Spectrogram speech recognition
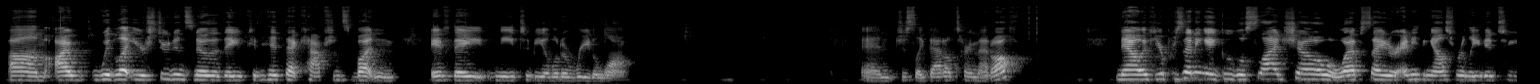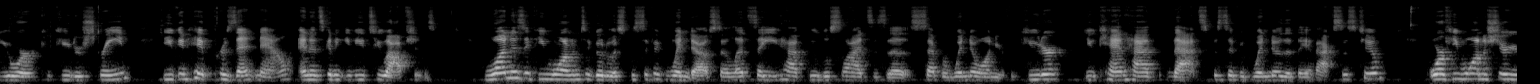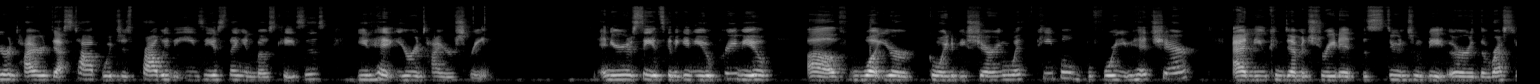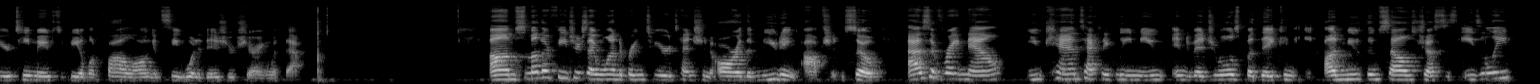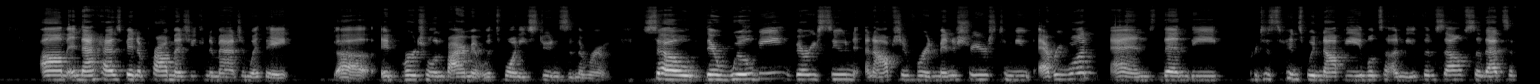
Um, I would let your students know that they can hit that captions button if they need to be able to read along. And just like that, I'll turn that off. Now, if you're presenting a Google slideshow, a website, or anything else related to your computer screen, you can hit present now, and it's going to give you two options. One is if you want them to go to a specific window. So let's say you have Google Slides as a separate window on your computer. You can have that specific window that they have access to. Or if you want to share your entire desktop, which is probably the easiest thing in most cases, you'd hit your entire screen. And you're going to see it's going to give you a preview of what you're going to be sharing with people before you hit share. And you can demonstrate it. The students would be, or the rest of your teammates would be able to follow along and see what it is you're sharing with them. Um, some other features I wanted to bring to your attention are the muting option. So as of right now, you can technically mute individuals, but they can unmute themselves just as easily. Um, and that has been a problem, as you can imagine, with a, uh, a virtual environment with 20 students in the room. So there will be very soon an option for administrators to mute everyone, and then the participants would not be able to unmute themselves. So that's a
